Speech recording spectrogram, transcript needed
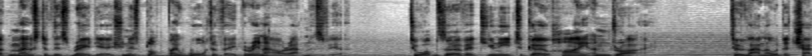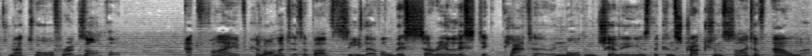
But most of this radiation is blocked by water vapor in our atmosphere. To observe it, you need to go high and dry. To Llano de Chajnantor, for example. At 5 kilometers above sea level, this surrealistic plateau in northern Chile is the construction site of ALMA,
